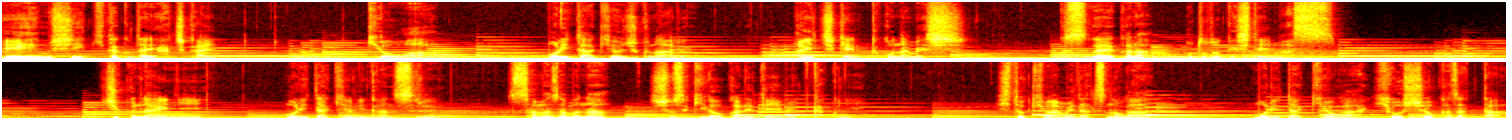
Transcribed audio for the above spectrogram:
AMC 企画第8回。今日は森田明夫塾のある愛知県常滑市楠ヶ谷からお届けしています。塾内に森田明夫に関するさまざまな書籍が置かれている一角にひときわ目立つのが森田明夫が表紙を飾った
